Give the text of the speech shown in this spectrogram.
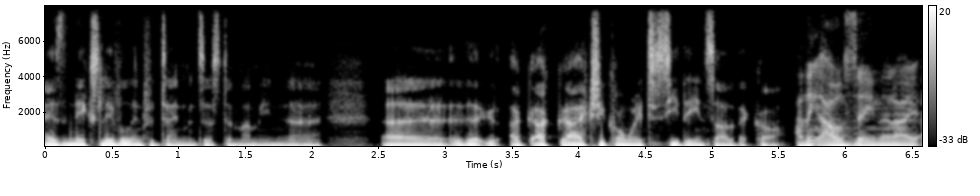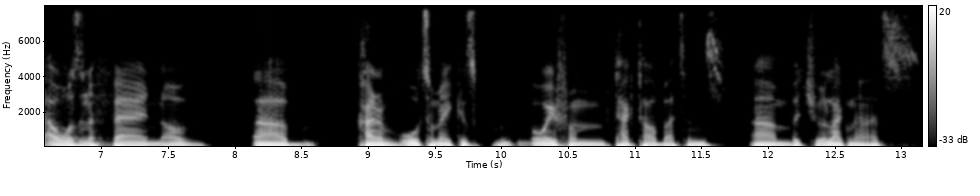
has the next level infotainment system. I mean, uh, uh, the, I, I- actually can't wait to see the inside of that car. I think I was saying that I, I wasn't a fan of um, kind of automakers moving away from tactile buttons. Um, but you're like, no, that's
